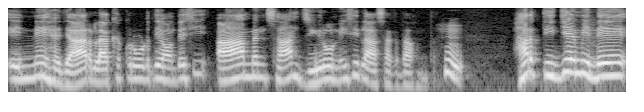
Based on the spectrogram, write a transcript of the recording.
ਇੰਨੇ ਹਜ਼ਾਰ ਲੱਖ ਕਰੋੜ ਦੇ ਆਉਂਦੇ ਸੀ ਆਮ ਇਨਸਾਨ ਜ਼ੀਰੋ ਨਹੀਂ ਸੀ ਲਾ ਸਕਦਾ ਹੁੰਦਾ। ਹਰ ਤੀਜੇ ਮਹੀਨੇ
